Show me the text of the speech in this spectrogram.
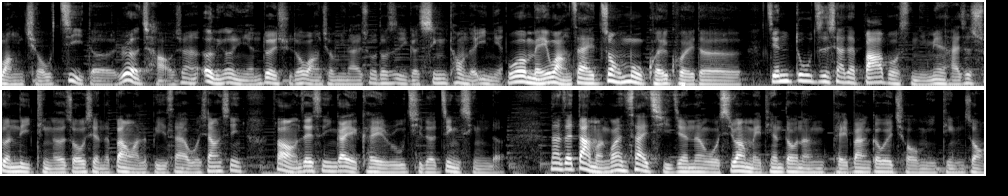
网球季的热潮。虽然二零二零年对许多网球迷来说都是一个心痛的一年，不过美网在众目睽睽的监督之下，在 Bubbles 里面还是顺利铤而走险的办完了比赛。我相信法网这次应该也可以如期的进行的。那在大满贯赛期间呢，我希望每天都能陪伴各位球迷听众。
